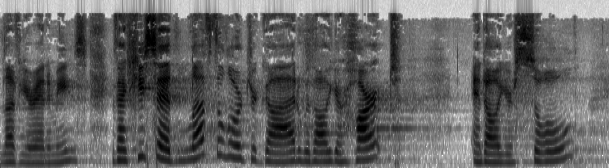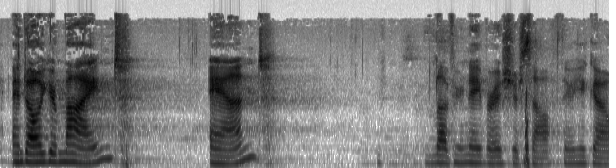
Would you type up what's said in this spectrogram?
Love your enemies. In fact, he said, Love the Lord your God with all your heart and all your soul and all your mind, and love your neighbor as yourself. There you go.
